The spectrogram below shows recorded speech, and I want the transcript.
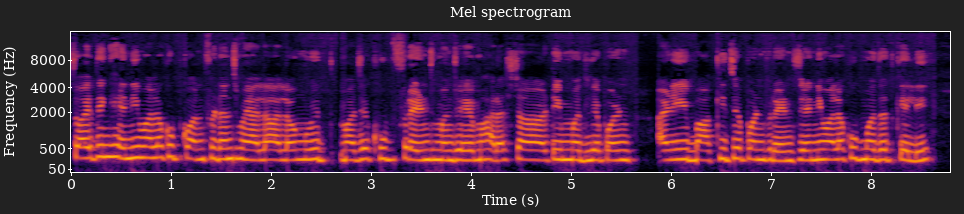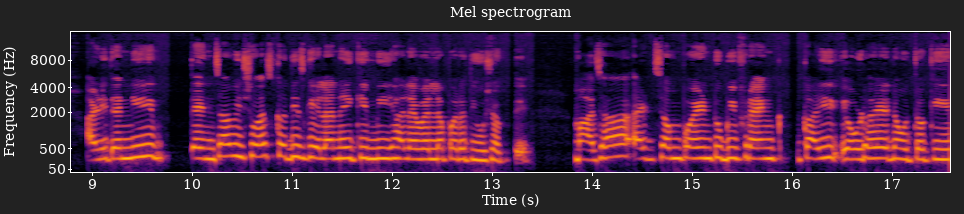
सो आय थिंक ह्यांनी मला खूप कॉन्फिडन्स मिळाला अलॉंग विथ माझे खूप फ्रेंड्स म्हणजे महाराष्ट्र टीम मधले पण आणि बाकीचे पण फ्रेंड्स यांनी मला खूप मदत केली. आणि त्यांनी त्यांचा विश्वास कधीच गेला नाही की मी ह्या लेवलला परत येऊ शकते. माझ्या at some point to be frank काही एवढं हे नव्हतं की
